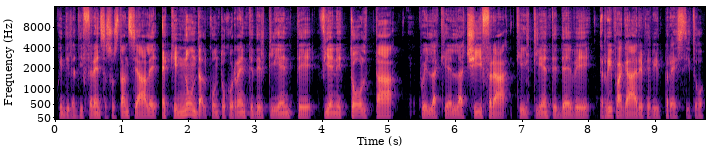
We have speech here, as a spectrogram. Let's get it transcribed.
Quindi la differenza sostanziale è che non dal conto corrente del cliente viene tolta quella che è la cifra che il cliente deve ripagare per il prestito,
